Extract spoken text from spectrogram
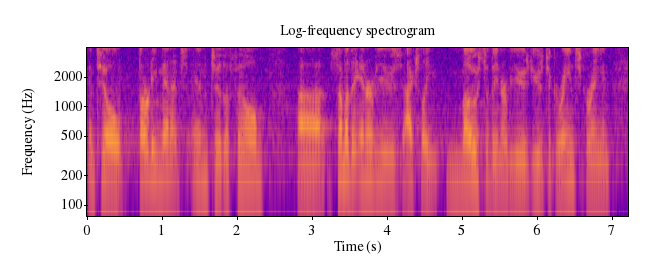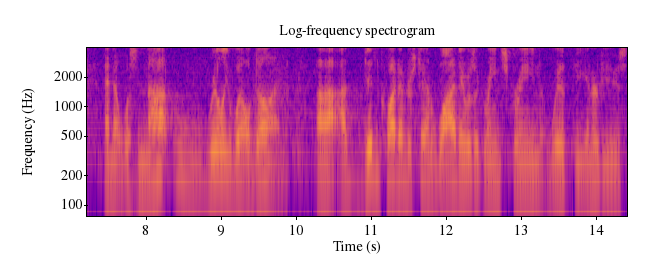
until 30 minutes into the film. Uh, some of the interviews, actually most of the interviews used a green screen and it was not really well done. Uh, I didn't quite understand why there was a green screen with the interviews.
